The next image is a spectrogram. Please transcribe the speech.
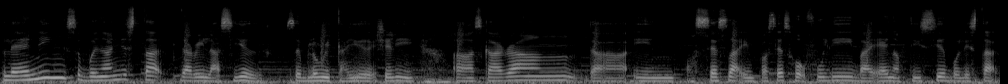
planning sebenarnya start dari last year sebelum retire actually. Hmm. Uh, sekarang dah in process lah, in process hopefully by end of this year boleh start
